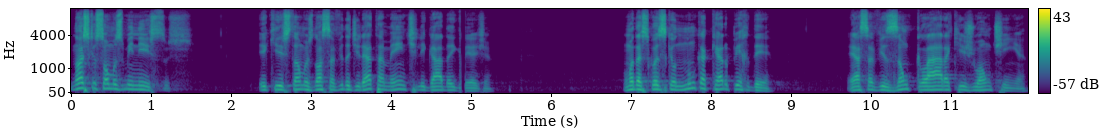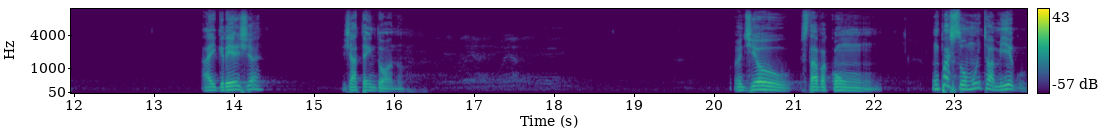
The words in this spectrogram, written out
Nós que somos ministros, e que estamos nossa vida diretamente ligada à igreja. Uma das coisas que eu nunca quero perder é essa visão clara que João tinha. A igreja já tem dono. Um dia eu estava com um pastor muito amigo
